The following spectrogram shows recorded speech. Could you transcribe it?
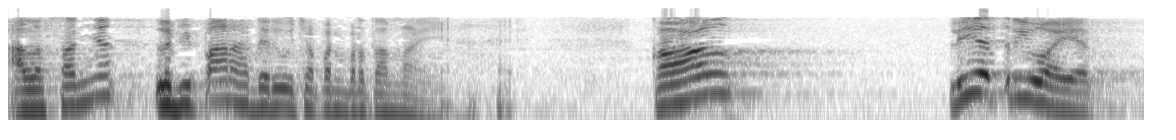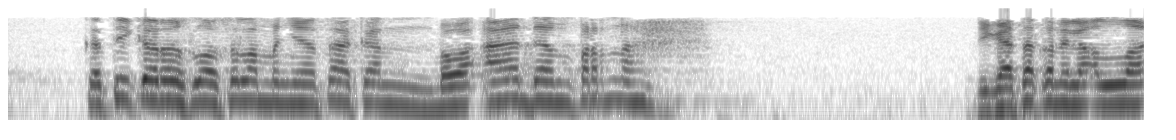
Alasannya lebih parah dari ucapan pertamanya. Qal lihat riwayat ketika Rasulullah SAW menyatakan bahwa Adam pernah dikatakan oleh Allah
